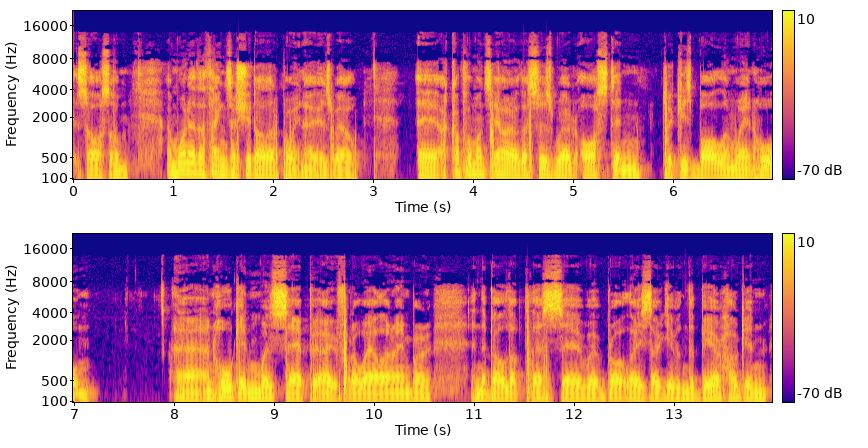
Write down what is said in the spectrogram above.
It's awesome. And one of the things I should other point out as well, uh, a couple of months earlier, this is where Austin took his ball and went home. Uh, and Hogan was uh, put out for a while. I remember in the build up to this, uh, where Brock Lesnar giving the bear hug, and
